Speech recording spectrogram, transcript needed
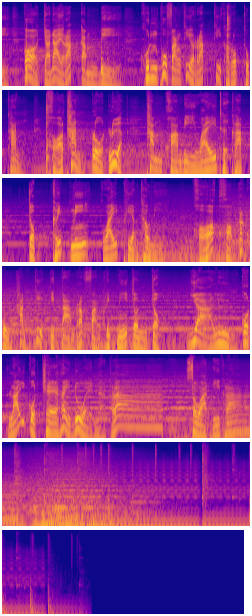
ก็จะได้รับกรรมดี คุณผู้ฟังที่รักที่เคารพทุกท่าน ขอท่านโปรดเลือกทำความดีไว้เถอะครับ จบคลิปนี้ไว้เพียงเท่านี้ ขอขอบพระคุณท่านที่ติดตามรับฟังคลิปนี้จนจบ อย่าลืมกดไลค์กดแชร์ให้ด้วยนะครับ สวัสดีครับ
